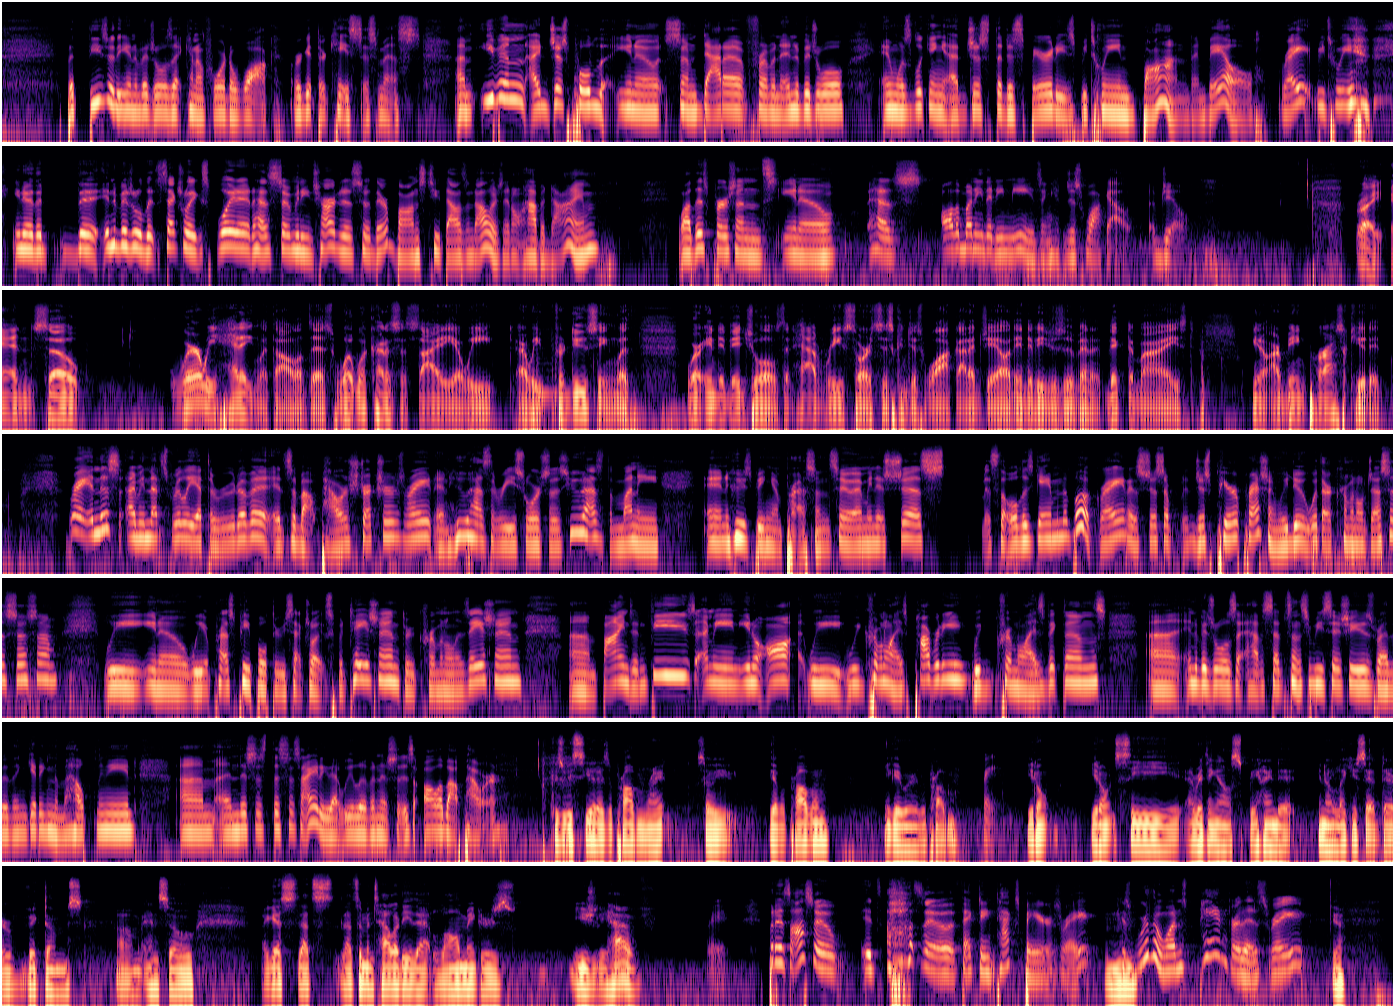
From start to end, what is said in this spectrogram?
but these are the individuals that can afford to walk or get their case dismissed. Um, even I just pulled, you know, some data from an individual and was looking at just the disparities between bond and bail, right? Between, you know, the the individual that's sexually exploited has so many charges, so their bond's two thousand dollars. They don't have a dime, while this person's, you know, has all the money that he needs and can just walk out of jail. Right, and so where are we heading with all of this? What what kind of society are we are we mm-hmm. producing with where individuals that have resources can just walk out of jail and individuals who've been victimized, you know, are being prosecuted? Right. And this, I mean, that's really at the root of it. It's about power structures, right? And who has the resources, who has the money, and who's being oppressed. And so, I mean, it's just it's the oldest game in the book, right? It's just a, just pure oppression. We do it with our criminal justice system. We, you know, we oppress people through sexual exploitation, through criminalization, um, fines and fees. I mean, you know, all we we criminalize poverty. We criminalize victims, uh, individuals that have substance abuse issues, rather than getting them the help they need. Um, and this is the society that we live in. It's, it's all about power. Because we see it as a problem, right? So you you have a problem, you get rid of the problem. Right. You don't you don't see everything else behind it. You know, like you said, they're victims, um, and so I guess that's that's a mentality that lawmakers usually have. Right, but it's also it's also affecting taxpayers, right? Because mm-hmm. we're the ones paying for this, right? Yeah.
